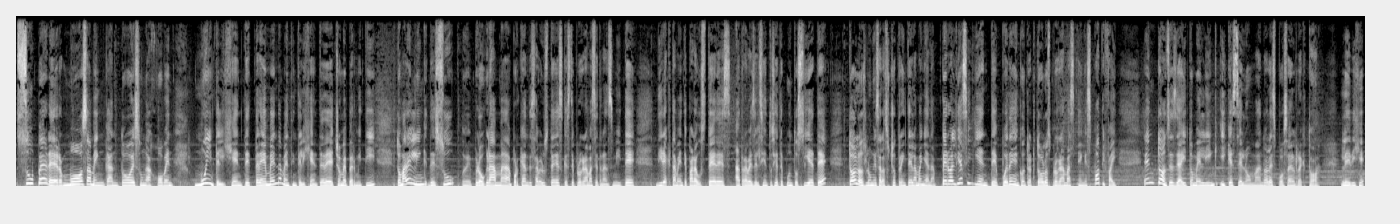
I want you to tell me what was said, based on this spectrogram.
súper hermosa, me encantó, es una joven muy inteligente, tremendamente inteligente, de hecho me permití tomar el link de su eh, programa, porque han de saber ustedes que este programa se transmite directamente para ustedes a través del 107.7 todos los lunes a las 8.30 de la mañana, pero al día siguiente pueden encontrar todos los programas en Spotify. Entonces de ahí tomé el link y que se lo mando a la esposa del rector. Le dije,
